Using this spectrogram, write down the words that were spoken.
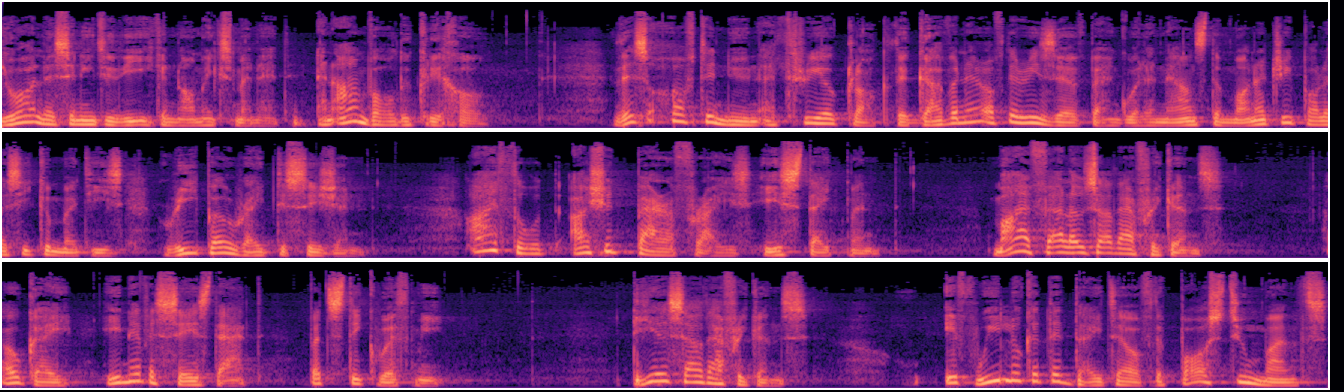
You are listening to the Economics Minute, and I'm Waldo Krugell. This afternoon at 3 o'clock, the Governor of the Reserve Bank will announce the Monetary Policy Committee's repo rate decision. I thought I should paraphrase his statement. My fellow South Africans. Okay, he never says that, but stick with me. Dear South Africans, if we look at the data of the past two months,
